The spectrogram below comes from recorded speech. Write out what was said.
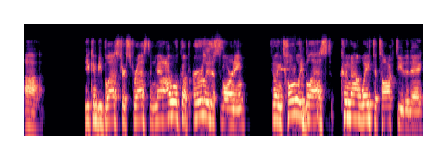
uh, you can be blessed or stressed. And man, I woke up early this morning feeling totally blessed. Could not wait to talk to you today.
